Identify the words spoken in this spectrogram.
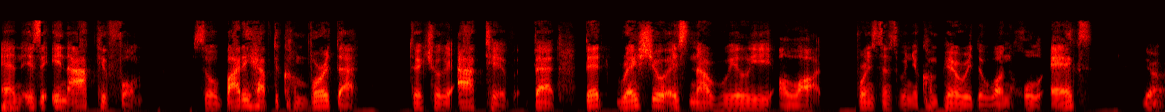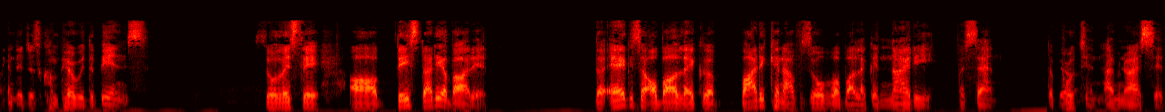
and is inactive form. So body have to convert that to actually active. That that ratio is not really a lot. For instance when you compare with the one whole eggs yeah. and then just compare with the beans so let's say uh, they study about it. The eggs are about like a body can absorb about like a ninety percent the yeah. protein amino acid,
